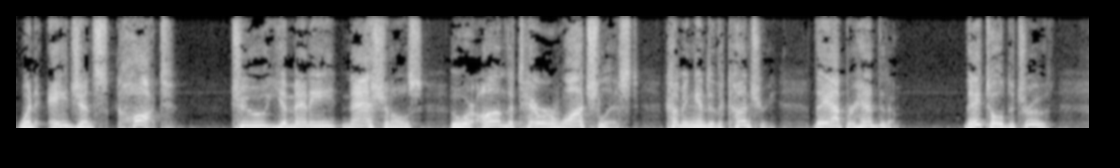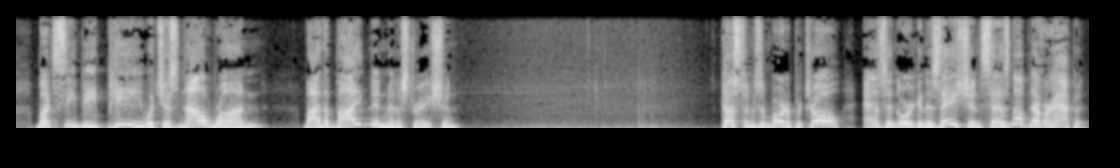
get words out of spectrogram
When agents caught two Yemeni nationals who were on the terror watch list coming into the country. They apprehended them. They told the truth. But CBP, which is now run by the Biden administration, Customs and Border Patrol as an organization says, nope, never happened.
